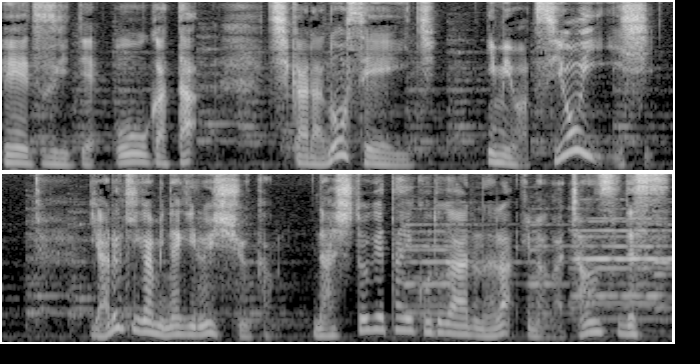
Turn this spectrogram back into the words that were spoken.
えー続いて大型力の正位置意味は強い意志やる気がみなぎる1週間。成し遂げたいことがあるなら今がチャンスです。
